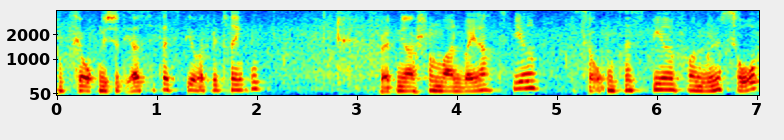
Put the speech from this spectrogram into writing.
Das ist ja auch nicht das erste Festbier, was wir trinken. Wir hatten ja schon mal ein Weihnachtsbier. Das ist ja auch ein Festbier von Münchshof.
